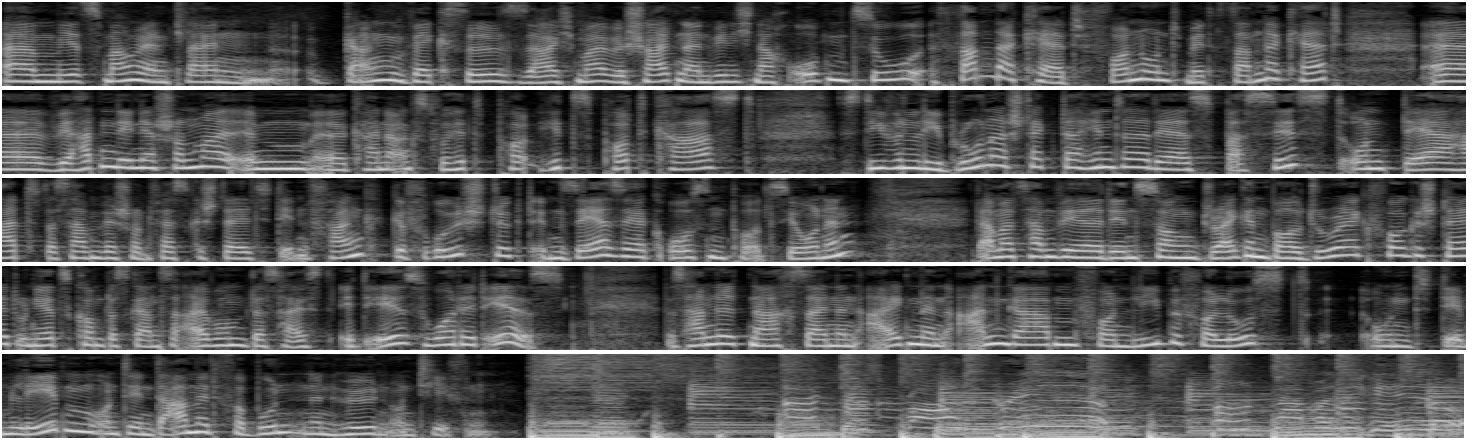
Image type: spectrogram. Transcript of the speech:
Ähm, jetzt machen wir einen kleinen Gangwechsel, sag ich mal. Wir schalten ein wenig nach oben zu Thundercat von und mit Thundercat. Äh, wir hatten den ja schon mal im äh, Keine Angst vor Hit Hits Podcast. Stephen Lee Bruner steckt dahinter, der ist Bassist und der hat, das haben wir schon festgestellt, den Funk gefrühstückt in sehr, sehr großen Portionen. Damals haben wir den Song Dragon Ball Durag vorgestellt und jetzt kommt das ganze Album, das heißt It Is What It Is. Das handelt nach seinen eigenen Angaben von Liebe, Verlust und dem Leben und den damit verbundenen Höhen und Tiefen. I just bought a crib on top of the hill.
